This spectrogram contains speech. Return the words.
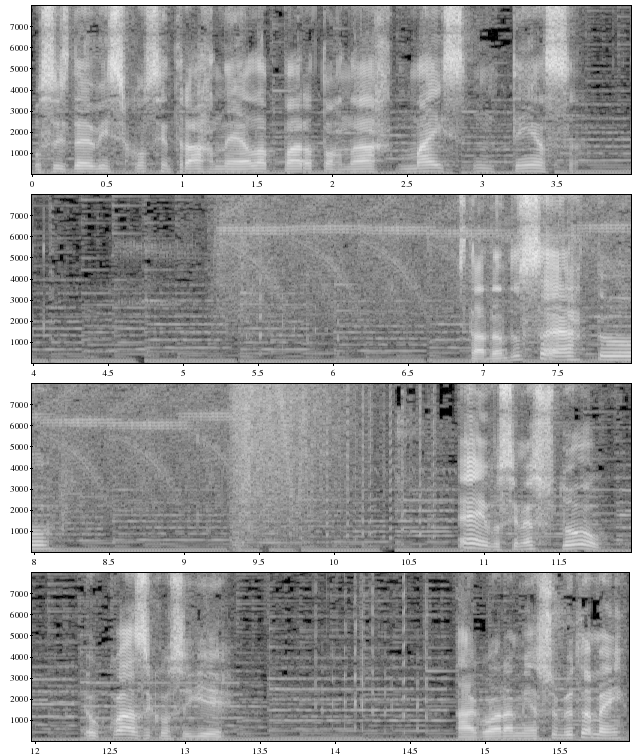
Vocês devem se concentrar nela para tornar mais intensa. Está dando certo. Ei, você me assustou. Eu quase consegui. Agora a minha subiu também.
